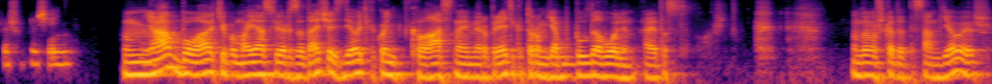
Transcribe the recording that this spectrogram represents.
прошу прощения. У меня была, типа, моя сверхзадача сделать какое-нибудь классное мероприятие, которым я бы был доволен. А это сложно. Ну, потому что когда ты сам делаешь...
